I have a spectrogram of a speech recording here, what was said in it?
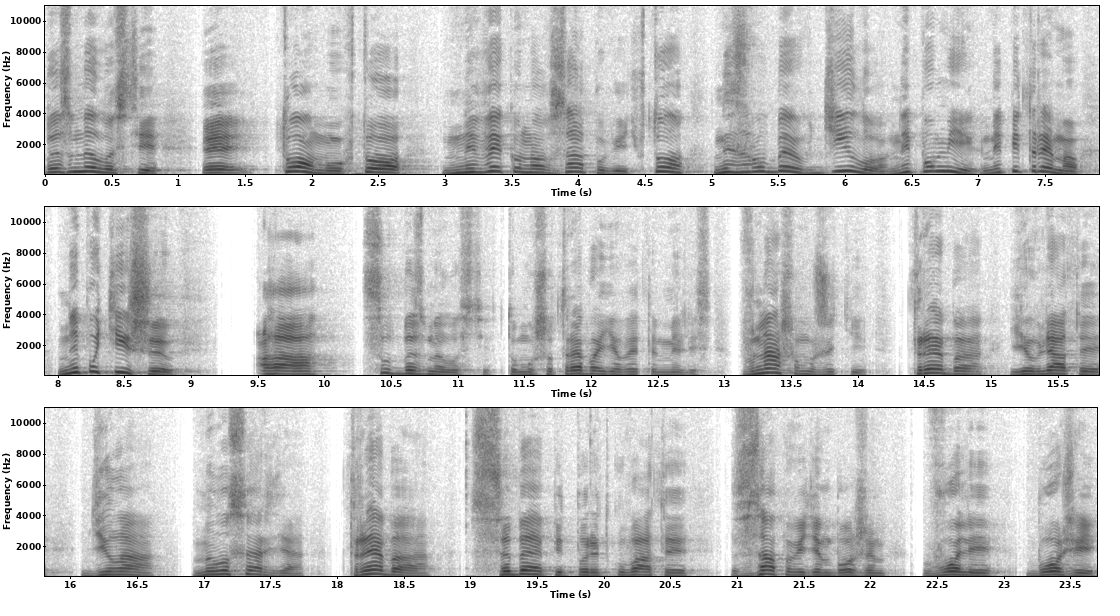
без милості е, тому, хто не виконав заповідь, хто не зробив діло, не поміг, не підтримав, не потішив, а суд без милості, тому що треба явити милість в нашому житті. Треба являти діла милосердя. Треба себе підпорядкувати заповідям Божим, волі Божій.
